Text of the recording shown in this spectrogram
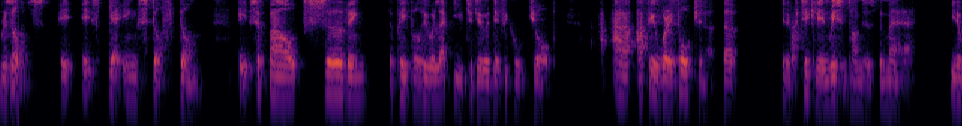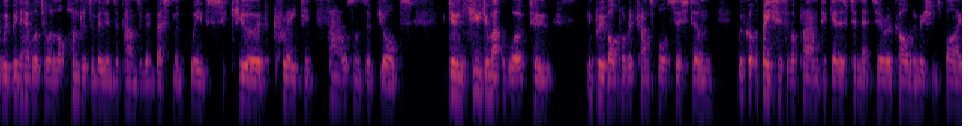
results. It, it's getting stuff done. It's about serving the people who elect you to do a difficult job and I, I feel very fortunate that you know, particularly in recent times as the mayor, you know, we've been able to unlock hundreds of millions of pounds of investment. We've secured, created thousands of jobs, doing huge amount of work to improve our public transport system. We've got the basis of a plan to get us to net zero carbon emissions by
